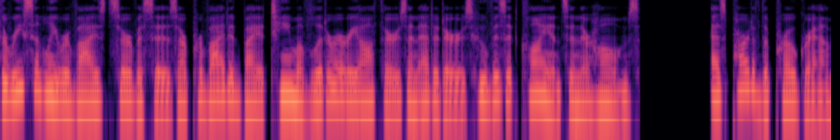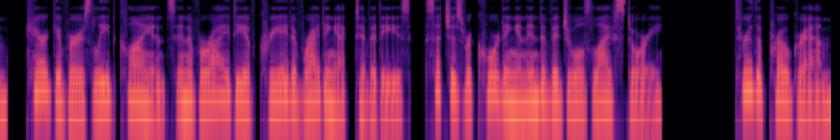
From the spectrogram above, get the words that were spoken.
The recently revised services are provided by a team of literary authors and editors who visit clients in their homes. As part of the program, caregivers lead clients in a variety of creative writing activities, such as recording an individual's life story. Through the program,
